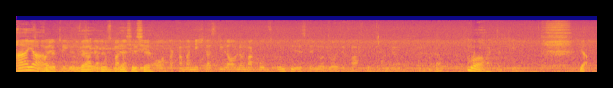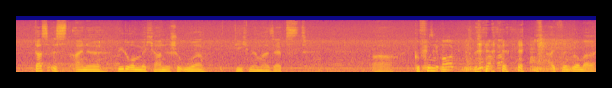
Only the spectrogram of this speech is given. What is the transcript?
Ah ja, Da, ja, da muss man das ist natürlich ja. auch, da kann man nicht, dass die Laune mal kurz unten ist, wenn dort Leute verhaftet werden. Ja? Ja. Ja, das ist eine wiederum mechanische Uhr, die ich mir mal selbst äh, gefunden Uhrmacher? ja, ich bin Uhrmacher.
